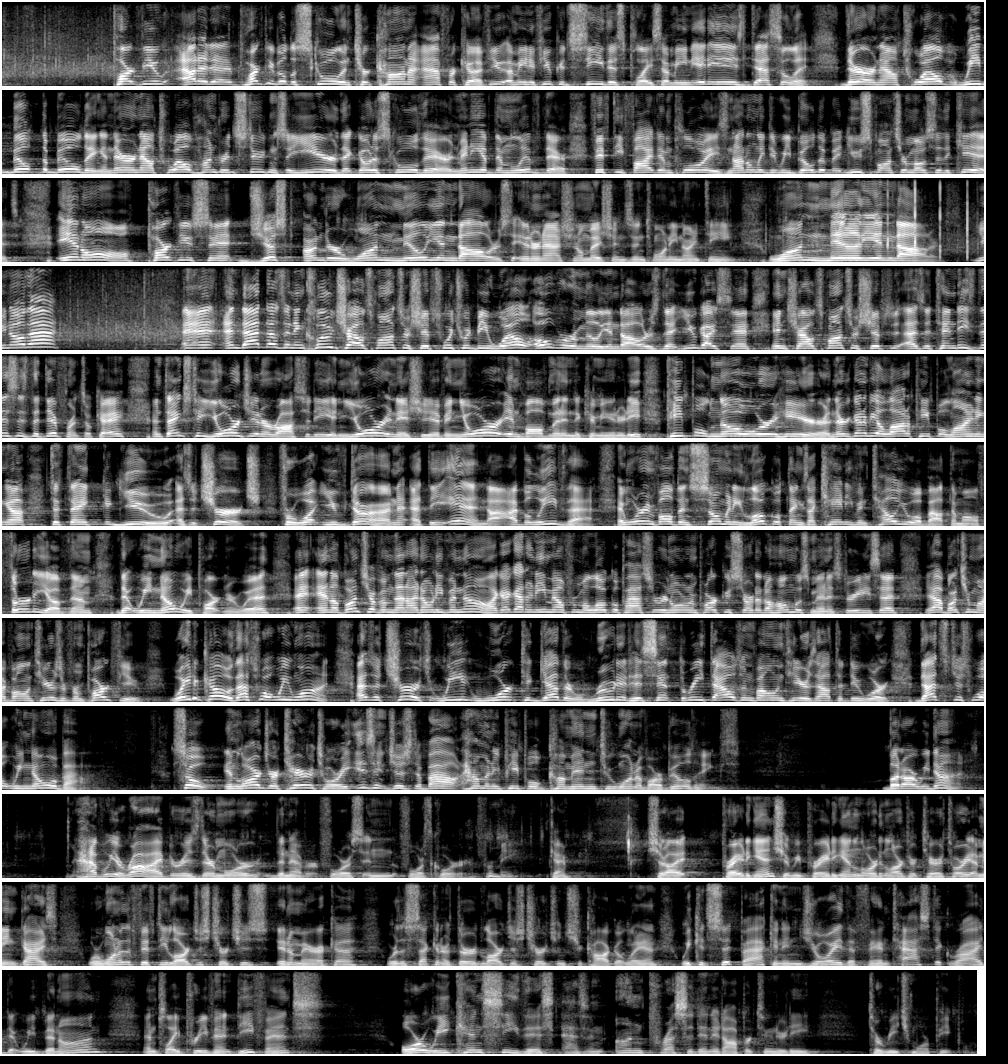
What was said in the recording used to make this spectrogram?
Parkview added a, uh, Parkview built a school in Turkana, Africa. If you, I mean, if you could see this place, I mean, it is desolate. There are now 12, we built the building, and there are now 1,200 students a year that go to school there, and many of them live there. 55 employees. Not only did we build it, but you sponsor most of the kids. In all, Parkview sent just under $1 million to international missions in 2019. $1 million. You know that? And, and, that doesn't include child sponsorships, which would be well over a million dollars that you guys send in child sponsorships as attendees. This is the difference, okay? And thanks to your generosity and your initiative and your involvement in the community, people know we're here. And there are going to be a lot of people lining up to thank you as a church for what you've done at the end. I, I believe that. And we're involved in so many local things, I can't even tell you about them all. 30 of them that we know we partner partner with, and, and, a bunch of them that I don't even know. Like I got an email from a local pastor in Orland Park who started a homeless ministry. and He said, Yeah, a bunch of my volunteers are from Parkview. Way to go. That's what we want. As a church, we work together. Rooted has sent 3,000 volunteers out to do work. That's just what we know about. So, enlarge our territory isn't just about how many people come into one of our buildings, but are we done? Have we arrived or is there more than ever for us in the fourth quarter for me? Okay? Should I pray it again? Should we pray it again? Lord, enlarge our territory. I mean, guys, we're one of the 50 largest churches in America. We're the second or third largest church in Chicagoland. We could sit back and enjoy the fantastic ride that we've been on and play prevent defense, or we can see this as an unprecedented opportunity to reach more people.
